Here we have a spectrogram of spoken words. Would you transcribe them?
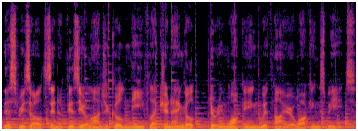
This results in a physiological knee flexion angle during walking with higher walking speeds.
